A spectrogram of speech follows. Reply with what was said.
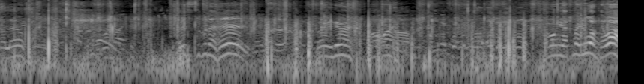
กันแล้วเฮ้ยสิบเลยเฮ้ย เฮ้ยเหนื่อยเอาไปเอาบางอย่างไม่ร่วงแต่ว่า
